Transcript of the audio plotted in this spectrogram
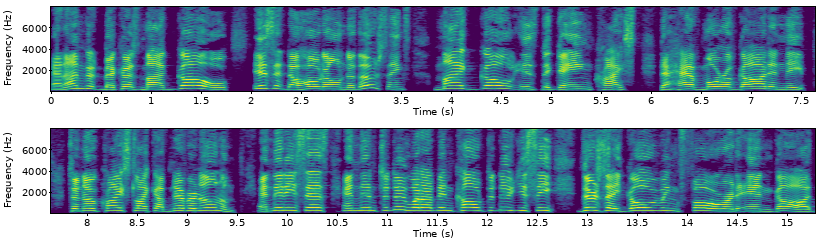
And I'm good because my goal isn't to hold on to those things. My goal is to gain Christ, to have more of God in me, to know Christ like I've never known him. And then he says, and then to do what I've been called to do. You see, there's a going forward in God,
